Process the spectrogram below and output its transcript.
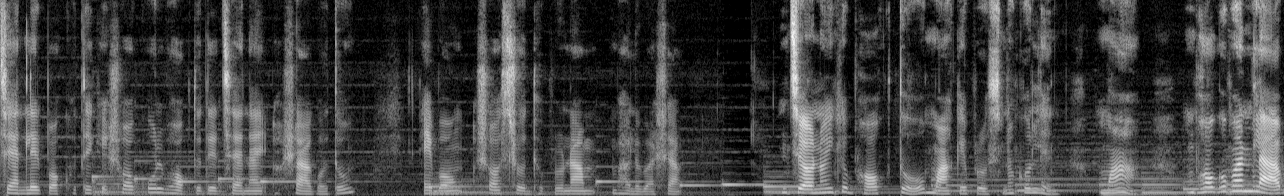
চ্যানেলের পক্ষ থেকে সকল ভক্তদের জানাই স্বাগত এবং সশ্রদ্ধ প্রণাম, ভালোবাসা। জনৈক ভক্ত মাকে প্রশ্ন করলেন, মা, ভগবান লাভ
